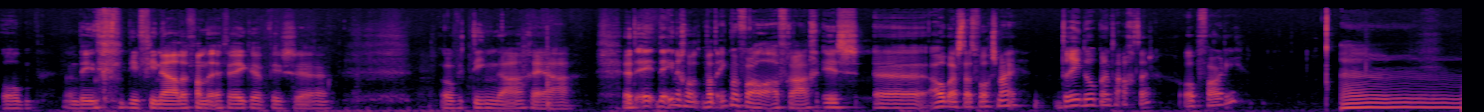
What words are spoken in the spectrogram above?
Om, die, die finale van de FA Cup is eh, over tien dagen, ja. Het, e- de enige wat, wat ik me vooral afvraag is... eh Auba staat volgens mij drie doelpunten achter op Vardy. Eh,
